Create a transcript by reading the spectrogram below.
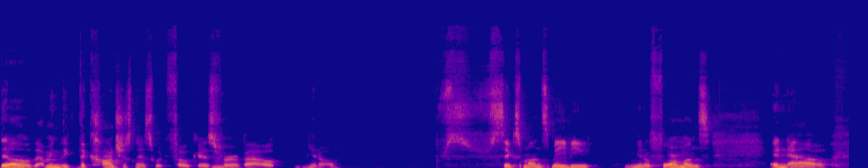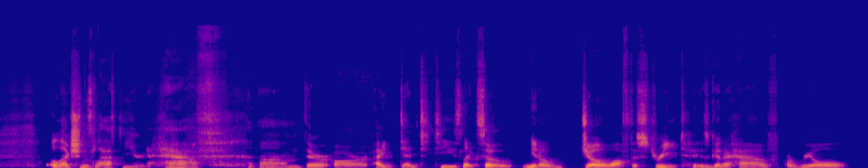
no, I mean the, the consciousness would focus for Mhm. about you know six months, maybe you know 4 Mhm. months, and now elections last a year and a half. Um, there are identities like so you know Joe off the street is going to have a real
